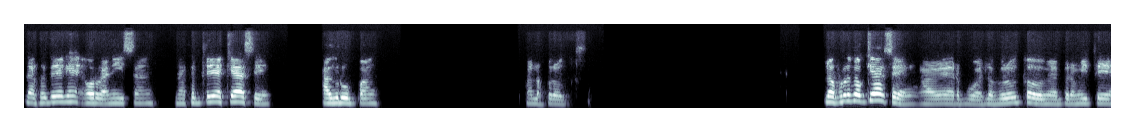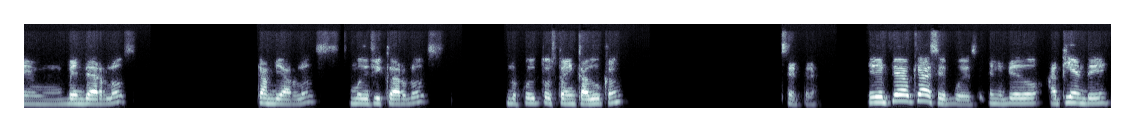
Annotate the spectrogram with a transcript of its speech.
las categorías que organizan, las categorías que hacen agrupan a los productos. ¿Los productos qué hacen? A ver, pues los productos me permiten venderlos, cambiarlos, modificarlos. Los productos también caducan, etc. ¿El empleado qué hace? Pues el empleado atiende,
